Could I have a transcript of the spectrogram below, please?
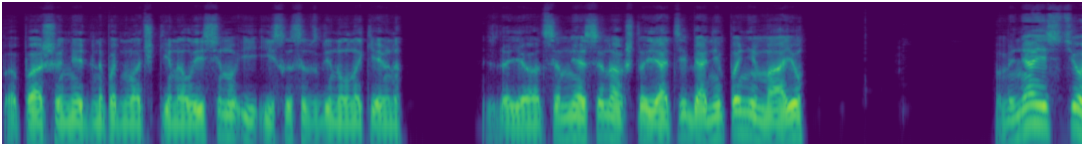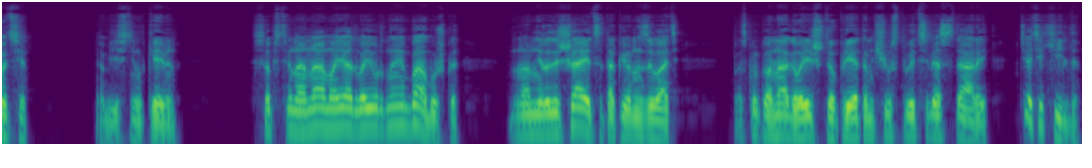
Папаша медленно поднял очки на лысину и искоса взглянул на Кевина. — Сдается мне, сынок, что я тебя не понимаю. — У меня есть тетя, — объяснил Кевин. — Собственно, она моя двоюродная бабушка, но нам не разрешается так ее называть, поскольку она говорит, что при этом чувствует себя старой. Тетя Хильда.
